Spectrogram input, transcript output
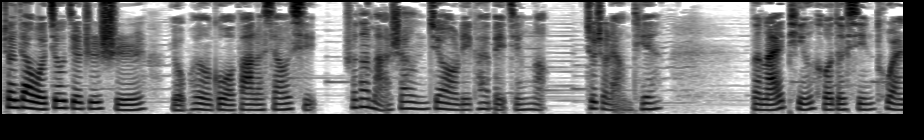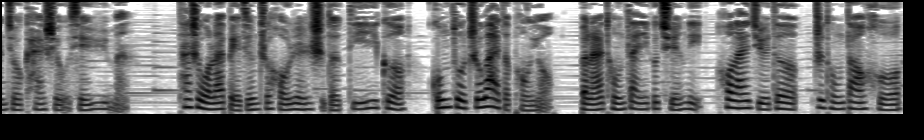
正在我纠结之时，有朋友给我发了消息，说他马上就要离开北京了，就这两天。本来平和的心突然就开始有些郁闷。他是我来北京之后认识的第一个工作之外的朋友。本来同在一个群里，后来觉得志同道合，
